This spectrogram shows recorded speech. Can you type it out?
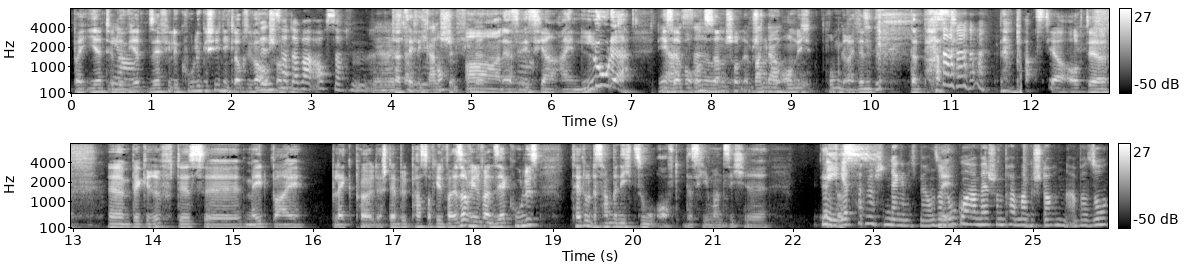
bei ihr tätowiert, sehr viele coole Geschichten. Ich glaube, sie war auch Vince schon hat aber auch Sachen. äh, Ja, ich tatsächlich ganz auch schön viele. Oh, das ist ja ein Luder. Die ist Ja, ja bei uns also dann schon im Studio ordentlich rumgereicht. Denn dann passt, dann passt ja auch der äh, Begriff des äh, Made by Black Pearl, der Stempel passt auf jeden Fall. Ist auf jeden Fall ein sehr cooles Tattoo. Das haben wir nicht so oft, dass jemand sich. Äh, Nee, jetzt hatten wir schon länger nicht mehr. Unser Nee. Logo haben wir schon ein paar Mal gestochen, aber so.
